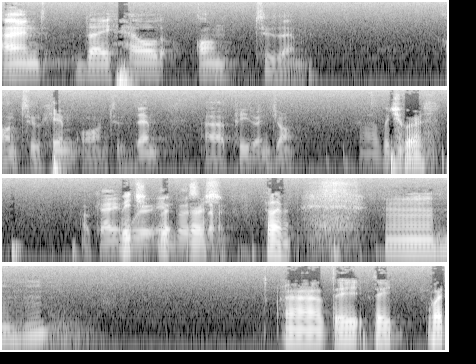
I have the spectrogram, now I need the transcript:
and they held on to them, onto him or onto them, uh, Peter and John. Which verse? Okay, Which we're ver- in verse verse? 11. 11. Mhm. Uh, they, they, what,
